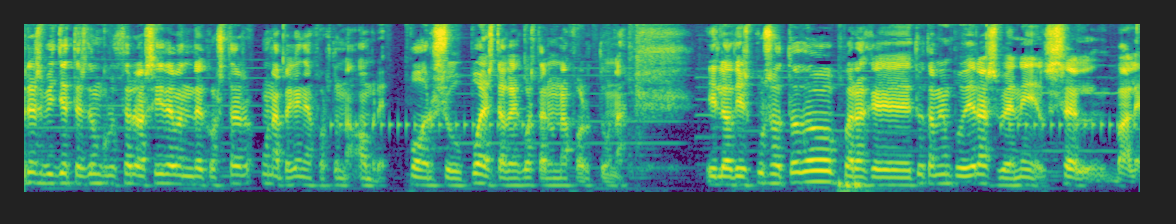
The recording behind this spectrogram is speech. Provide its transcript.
tres billetes de un crucero así deben de costar una pequeña fortuna. Hombre, por supuesto que cuestan una fortuna. Y lo dispuso todo para que tú también pudieras venir, Sel. Vale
